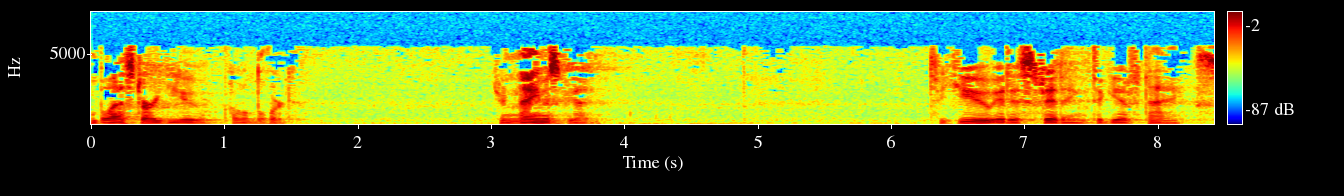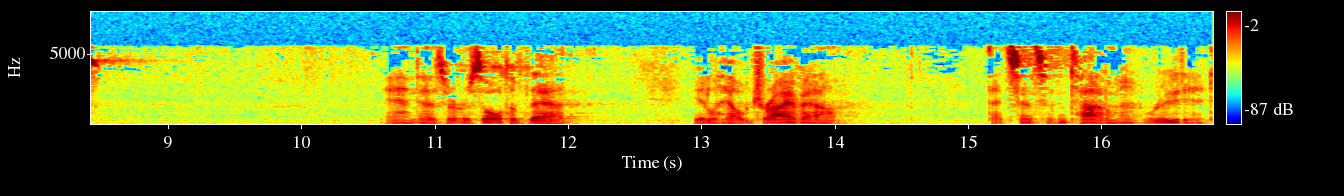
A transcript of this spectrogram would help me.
Blessed are you, O Lord. Your name is good. To you it is fitting to give thanks. And as a result of that, it'll help drive out that sense of entitlement rooted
